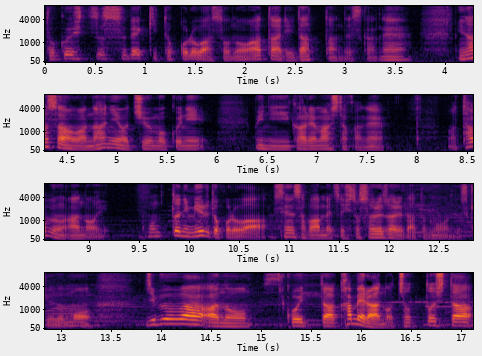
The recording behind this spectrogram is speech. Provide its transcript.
特筆すべきところはその辺りだったんですかね。皆さんは何を注目に見に行かれましたかね、まあ、多分あの本当に見るところは千差万別人それぞれだと思うんですけれども自分はあのこういったカメラのちょっとした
